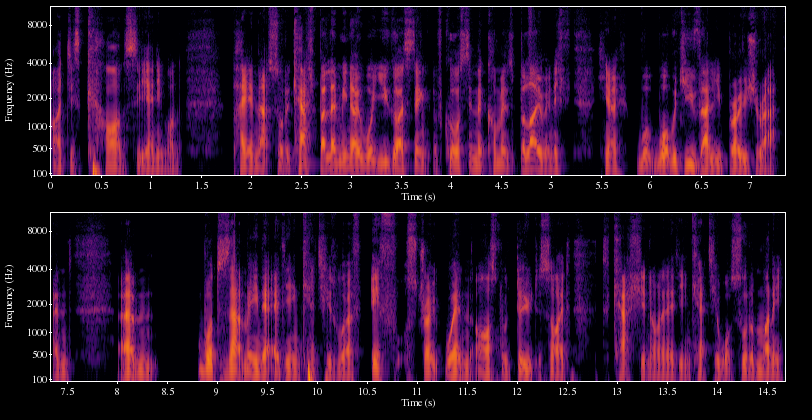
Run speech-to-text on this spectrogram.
I just can't see anyone paying that sort of cash. But let me know what you guys think, of course, in the comments below. And if you know, what, what would you value Broja at? And um, what does that mean that Eddie Nketiah's worth if stroke when Arsenal do decide to cash in on Eddie and Nketiah? What sort of money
